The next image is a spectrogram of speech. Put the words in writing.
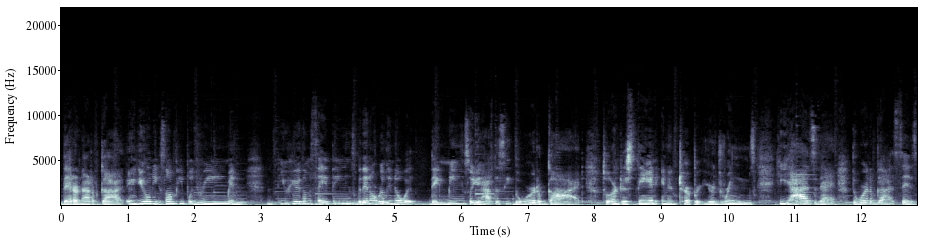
that are not of God. And you don't need some people dream and you hear them say things, but they don't really know what they mean. So you have to seek the word of God to understand and interpret your dreams. He has that. The word of God says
